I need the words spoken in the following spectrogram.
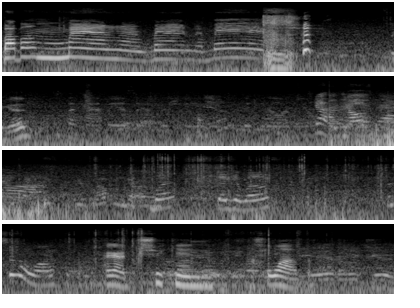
Baba man, man, man. Is it good? Yeah. What? Did I get what? This is a lot of food. I got a chicken club. Yeah, that looks good.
